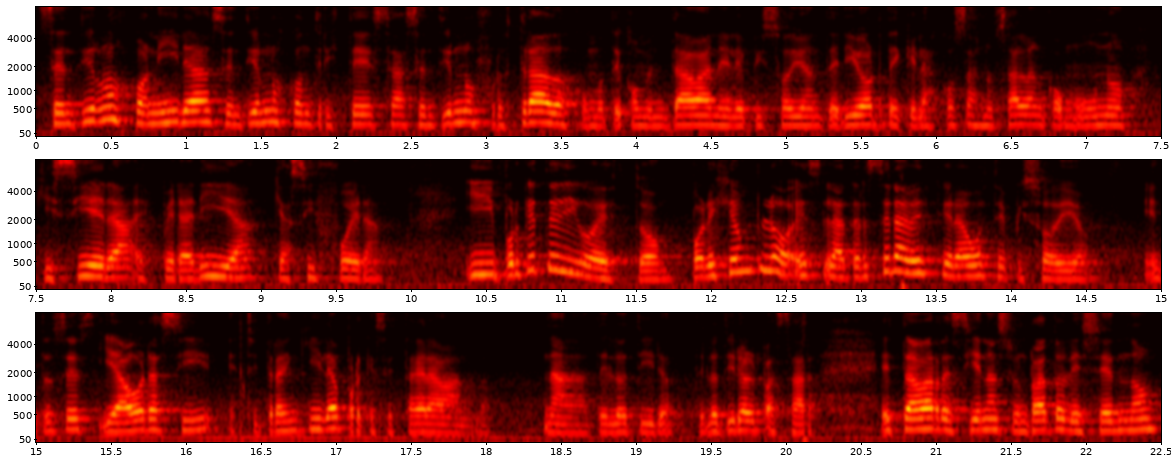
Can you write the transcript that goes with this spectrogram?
sentirnos con ira, sentirnos con tristeza, sentirnos frustrados, como te comentaba en el episodio anterior, de que las cosas no salgan como uno quisiera, esperaría que así fuera. ¿Y por qué te digo esto? Por ejemplo, es la tercera vez que grabo este episodio. Entonces, y ahora sí, estoy tranquila porque se está grabando. Nada, te lo tiro, te lo tiro al pasar. Estaba recién hace un rato leyendo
